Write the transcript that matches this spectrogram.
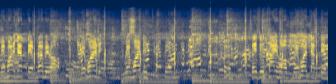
แม่พ่อยจะเต็มด้วพี่น้องแม่พ่อยดิแม่พ่อยดิจัดเต็ม ใส่สุดไทยพร้อมแม่พ่อยจัดเต็ม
